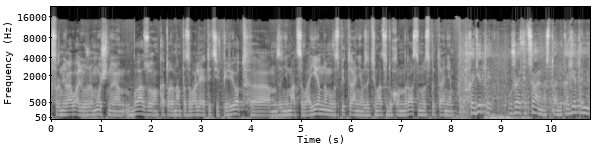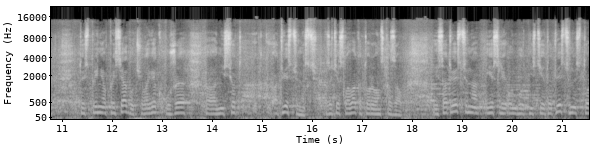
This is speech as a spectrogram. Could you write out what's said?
Сформировали уже мощную базу, которая нам позволяет идти вперед, э, заниматься военным воспитанием, заниматься духовно-нравственным воспитанием. Кадеты уже официально стали кадетами, то есть приняв присягу, человек уже э, несет ответственность за те слова, которые он сказал. И, соответственно, если он будет нести эту ответственность, то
